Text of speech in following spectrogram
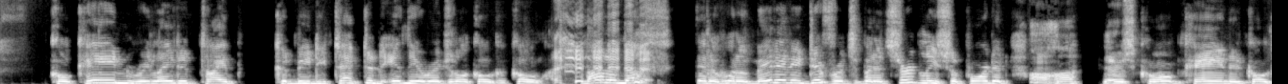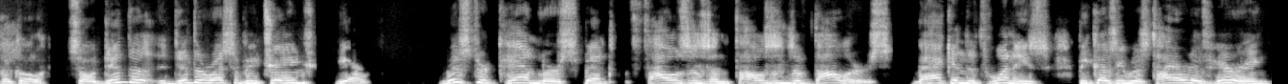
cocaine related type could be detected in the original Coca Cola. Not enough that it would have made any difference, but it certainly supported, uh huh, there's cocaine in Coca Cola. So did the did the recipe change? Yeah. Mr. Candler spent thousands and thousands of dollars back in the 20s because he was tired of hearing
